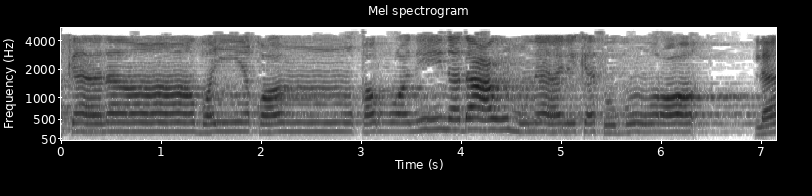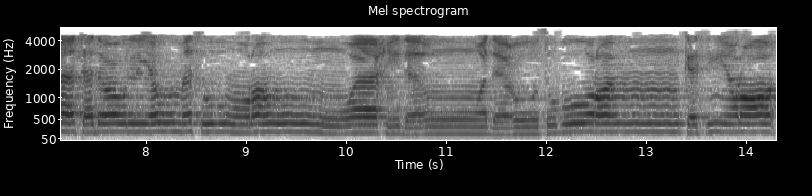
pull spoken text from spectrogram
مكانا ضيقا مقرنين دعوا هنالك ثبورا. لا تدعوا اليوم ثبورا واحدا ودعوا ثبورا كثيرا.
